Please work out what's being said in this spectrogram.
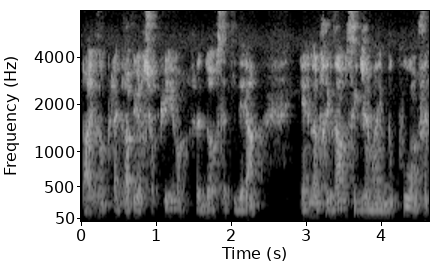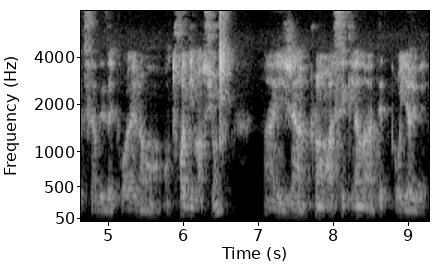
par exemple la gravure sur cuivre, j'adore cette idée-là. Et un autre exemple, c'est que j'aimerais beaucoup en fait faire des aquarelles en, trois dimensions, hein, et j'ai un plan assez clair dans la tête pour y arriver.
